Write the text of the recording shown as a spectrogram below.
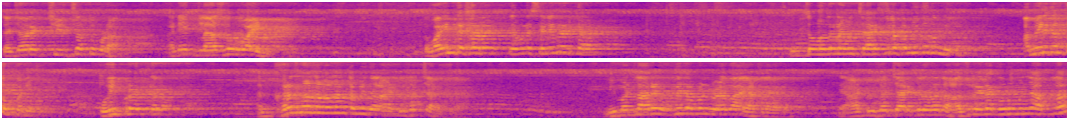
त्याच्यावर एक चीजचा तुकडा आणि एक ग्लासभर वाईन वाईन कशाला ते म्हणजे सेलिब्रेट करा. तुमचं वजन आम्ही चार किलो कमी करून दिलं. अमेरिकन कंपनी तोही प्रयोग केला आणि खरंच माझं वजन कमी झालं आठ दिवसात चार किलो. मी म्हटलं अरे उगीच आपण वेळ बाय घातला ते आठ दिवसात चार किलो झालं. अजून एकदा करू म्हणजे आपलं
